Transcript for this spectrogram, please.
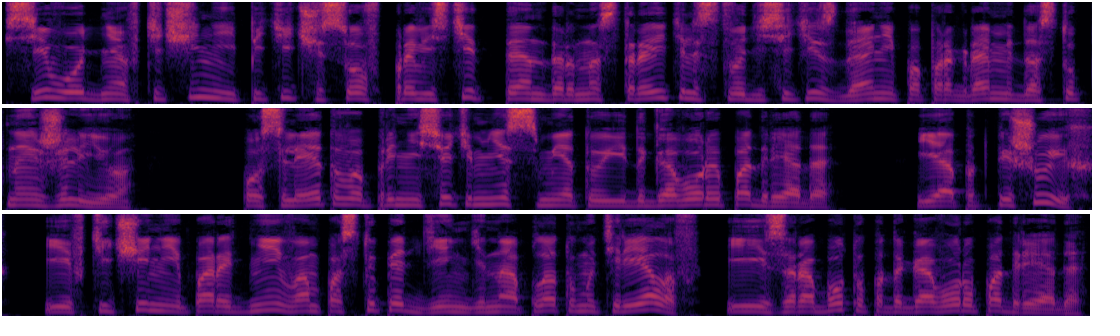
сегодня в течение пяти часов провести тендер на строительство десяти зданий по программе «Доступное жилье». После этого принесете мне смету и договоры подряда. Я подпишу их, и в течение пары дней вам поступят деньги на оплату материалов и за работу по договору подряда.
